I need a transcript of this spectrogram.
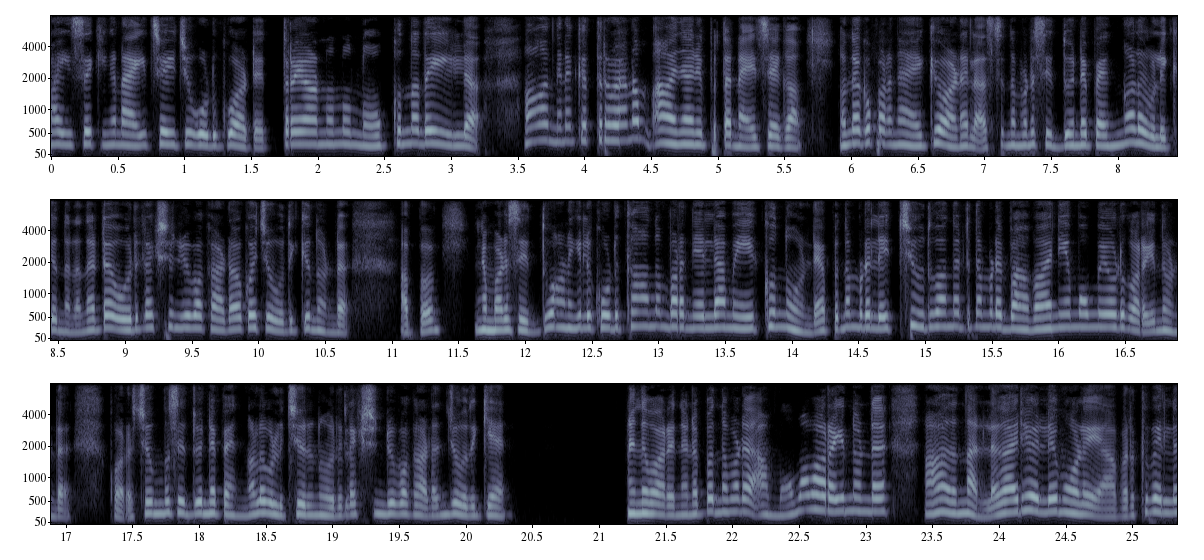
പൈസക്ക് ഇങ്ങനെ അയച്ചയച്ചു കൊടുക്കുവാട്ടോ എത്രയാണെന്നൊന്നും നോക്കുന്നതേ ഇല്ല. ആ നിനക്ക് എത്ര വേണം? ആ ഞാനിപ്പോൾ തന്നെ അയച്ചേക്കാം. എന്നൊക്കെ പറഞ്ഞ് അയക്കുവാണ്. ലാസ്റ്റ് നമ്മുടെ സിദ്ധുവിന്റെ പെങ്ങൾ വിളിക്കുന്നുണ്ട്. എന്നിട്ട് ഒരു ലക്ഷം രൂപ കടമൊക്കെ ചോദിക്കുന്നുണ്ട്. അപ്പം നമ്മുടെ സിദ്ധു ആണെങ്കിൽ കൊടുക്കാമെന്നും പറഞ്ഞ് എല്ലാം ഏക്കുന്നുണ്ട് അപ്പൊ നമ്മുടെ ലച്ചു ഇത് വന്നിട്ട് നമ്മുടെ ഭവാനി അമ്മൂമ്മയോട് പറയുന്നുണ്ട്. കുറച്ചു മുമ്പ് സിദ്ധുവിന്റെ പെങ്ങൾ വിളിച്ചിരുന്നു. ഒരു ലക്ഷം രൂപ കടം ചോദിക്കാൻ. എന്ന് പറയുന്നുണ്ട്. അപ്പൊ നമ്മുടെ അമ്മൂമ്മ പറയുന്നുണ്ട് ആ അത് നല്ല കാര്യമല്ലേ മോളെ? അവർക്ക് വല്ല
